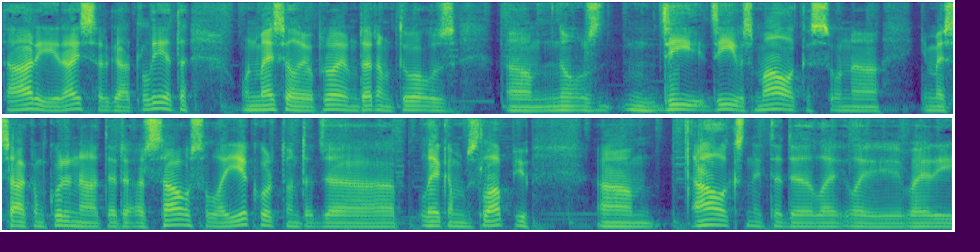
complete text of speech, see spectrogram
tā arī ir aizsargāta lieta, un mēs vēl joprojām darām to uz, um, nu, uz dzīves malkas. Un, uh, ja mēs sākam kurināt ar, ar sausu, lai iekurtu, un tad liekam slapju um, alksni, tad, lai, lai, vai arī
